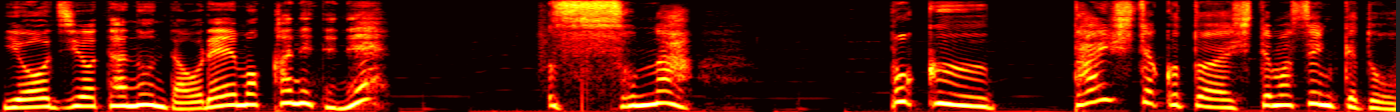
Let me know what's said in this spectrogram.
用事を頼んだお礼も兼ねてね。そんな、僕、大したことはしてませんけど。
